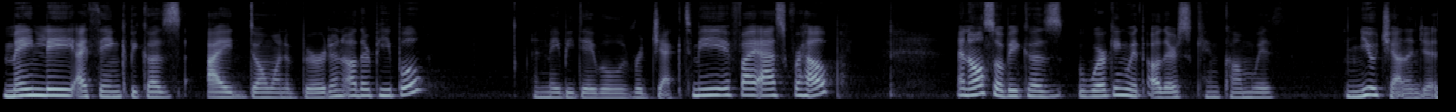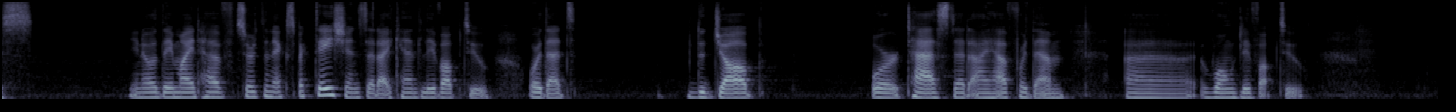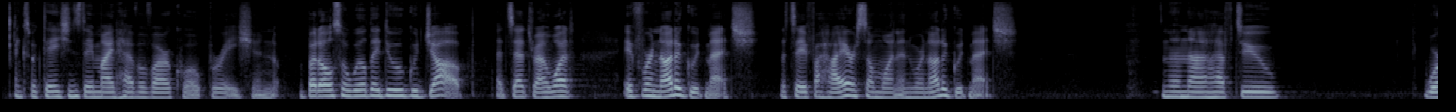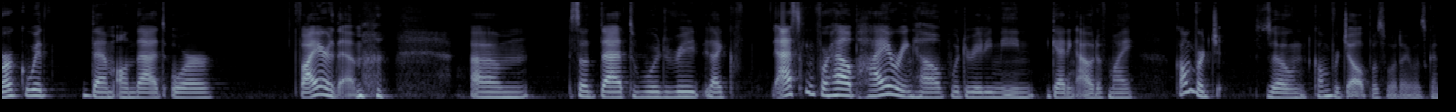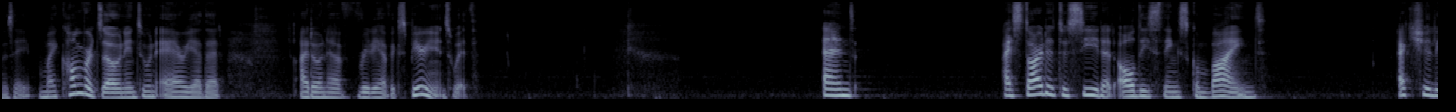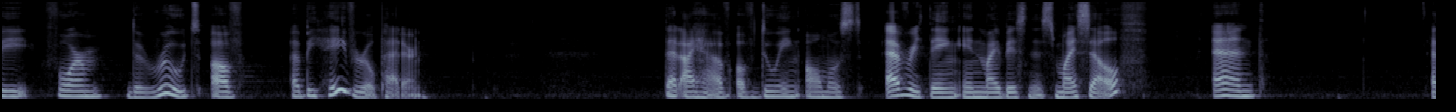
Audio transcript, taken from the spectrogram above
Mainly, I think, because I don't want to burden other people, and maybe they will reject me if I ask for help. And also because working with others can come with new challenges you know, they might have certain expectations that I can't live up to, or that the job or task that I have for them uh, won't live up to. Expectations they might have of our cooperation, but also will they do a good job, etc. And what if we're not a good match? Let's say if I hire someone and we're not a good match, then I have to work with them on that or fire them. um, so that would really like asking for help, hiring help would really mean getting out of my comfort zone. Comfort job was what I was going to say. My comfort zone into an area that I don't have really have experience with. And I started to see that all these things combined actually form the root of a behavioral pattern that I have of doing almost everything in my business myself and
